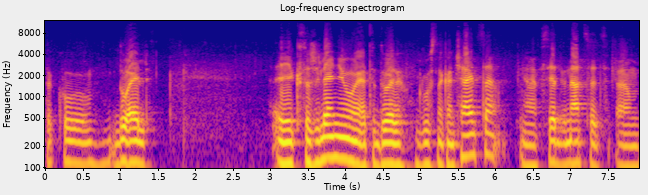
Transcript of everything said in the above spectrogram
такую дуэль. И, к сожалению, эта дуэль грустно кончается. Э, все 12 э,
